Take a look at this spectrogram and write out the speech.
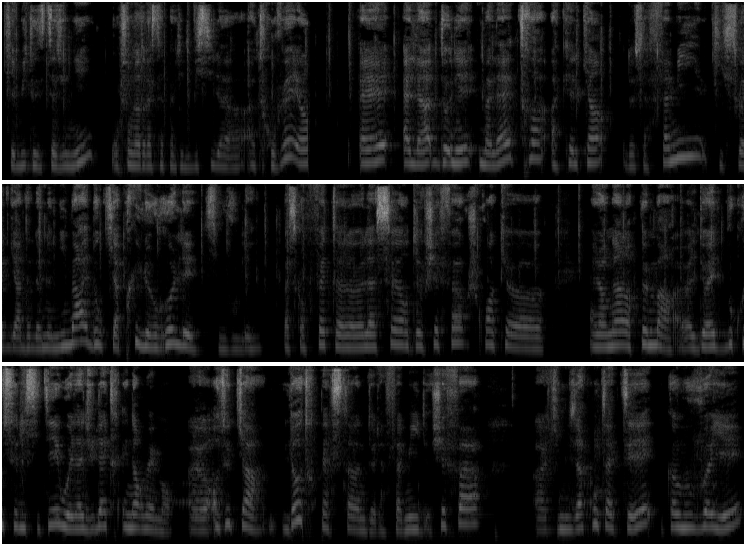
qui habite aux États-Unis. Donc son adresse n'a pas difficile à, à trouver. hein. Et elle a donné ma lettre à quelqu'un de sa famille qui souhaite garder l'anonymat et donc qui a pris le relais, si vous voulez. Parce qu'en fait, euh, la sœur de Schaeffer, je crois que euh, elle en a un peu marre. Elle doit être beaucoup sollicitée ou elle a dû l'être énormément. En tout cas, l'autre personne de la famille de Schaeffer qui nous a contactés, comme vous voyez,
